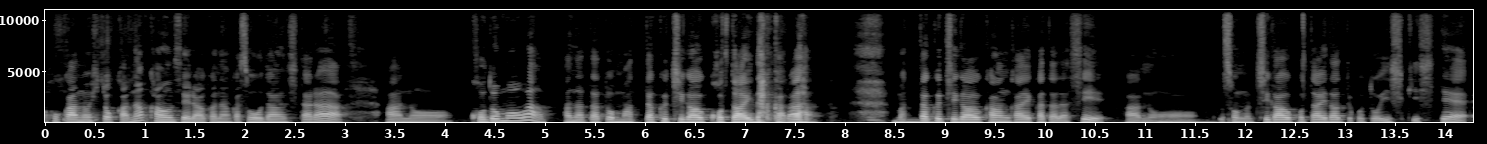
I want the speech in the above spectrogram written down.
他の人かなカウンセラーかなんか相談したらあの子供はあなたと全く違う個体だから全く違う考え方だし、あのその違う個体だってことを意識して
